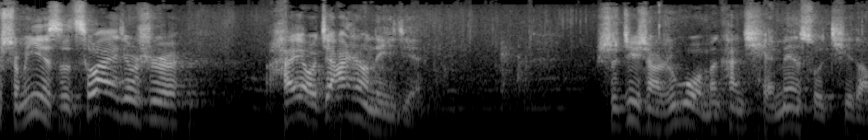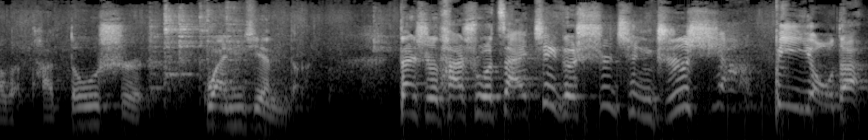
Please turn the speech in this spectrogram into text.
什么意思？此外就是还要加上那一节。实际上，如果我们看前面所提到的，它都是关键的。但是他说，在这个事情之下必有的，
